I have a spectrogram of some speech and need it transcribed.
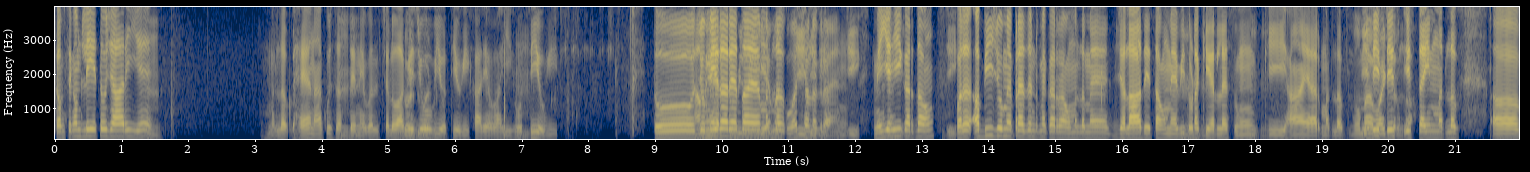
कम से कम ले तो जा रही है। मतलब है ना कुछ। सस्टेनेबल चलो आगे जो भी होती होगी कार्यवाही। होती होगी। तो जो मेरा रहता है मतलब को अच्छा लग रहा है। जी। मैं यही करता हूँ पर अभी जो मैं प्रेजेंट में कर रहा हूँ मतलब मैं जला देता हूँ मैं भी हम्म, थोड़ा हम्म, केयरलेस हूँ हम्म, कि हाँ यार मतलब इस टाइम मतलब अ,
